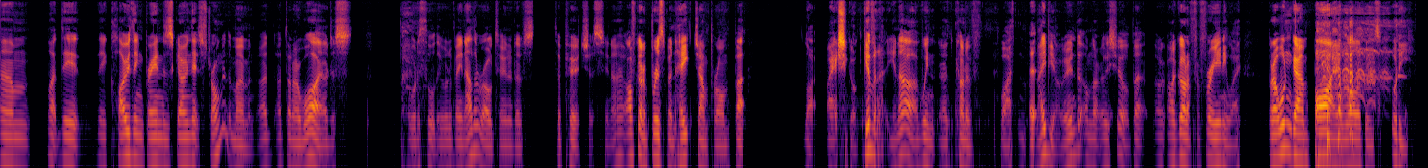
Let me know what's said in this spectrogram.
um, like their their clothing brand is going that strong at the moment. I I don't know why. I just I would have thought there would have been other alternatives to purchase. You know, I've got a Brisbane Heat jumper on, but like I actually got given it. You know, I went I kind of well, I- Uh, maybe I earned it. I'm not really sure, but I, I got it for free anyway. But I wouldn't go and buy a Wallabies hoodie.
